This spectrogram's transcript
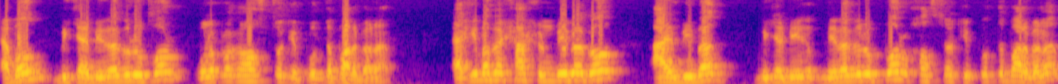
এবং বিচার বিভাগের উপর কোনো প্রকার হস্তক্ষেপ করতে পারবে না। একইভাবে শাসন বিভাগও আইন বিভাগ, বিচার বিভাগ- বিভাগের উপর হস্তক্ষেপ করতে পারবে না,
